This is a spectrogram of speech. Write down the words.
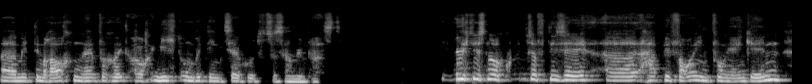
äh, mit dem Rauchen einfach halt auch nicht unbedingt sehr gut zusammenpasst. Ich möchte jetzt noch kurz auf diese äh, HPV-Impfung eingehen.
